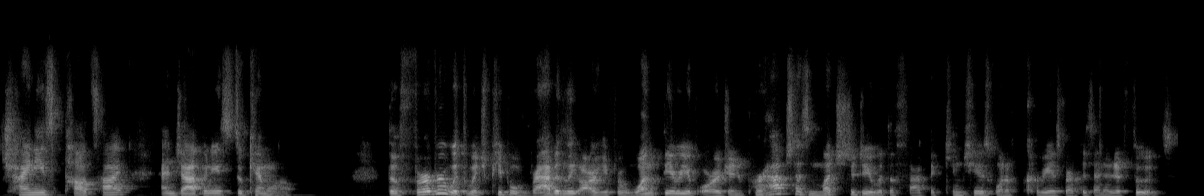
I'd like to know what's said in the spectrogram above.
Chinese paocai and Japanese tsukemono. The fervor with which people rapidly argue for one theory of origin perhaps has much to do with the fact that kimchi is one of Korea's representative foods.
